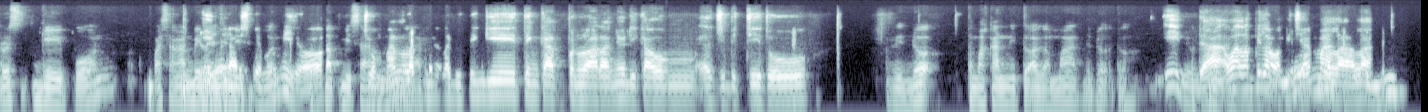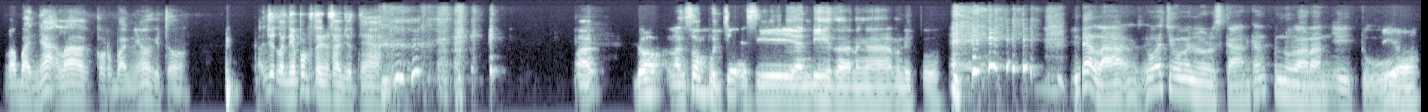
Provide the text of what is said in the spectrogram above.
harus gay pun pasangan beda Iya, jenis pun yo. tetap bisa Cuman menular. lebih, lebih tinggi tingkat penularannya di kaum LGBT itu. Rido temakan itu agama Rido tuh. Indah, wah tapi lah wakian malah lah, lah banyak lah korbannya gitu. Lanjut lah, apa pertanyaan selanjutnya? Do, langsung pucuk si Andi itu nengah menditu. Tidak lah, gua cuma meluruskan kan penularannya itu Iya.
